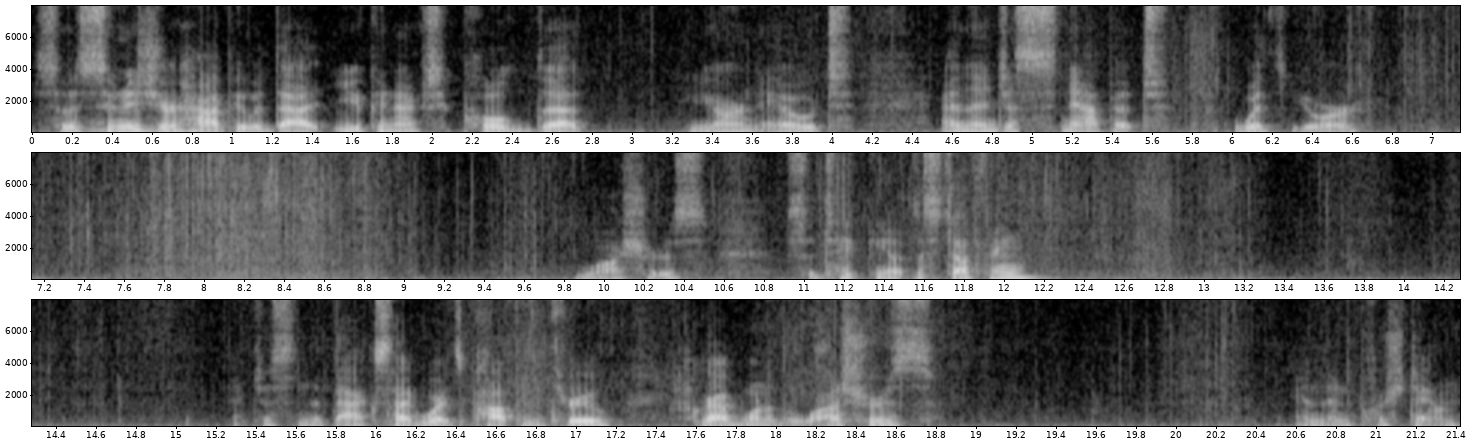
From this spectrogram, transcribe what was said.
So as soon as you're happy with that you can actually pull that yarn out and then just snap it with your washers. So taking out the stuffing just in the back side where it's popping through grab one of the washers and then push down.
